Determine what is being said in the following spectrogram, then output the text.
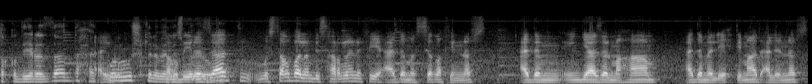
تقدير الذات ده حيكون أيوة. مشكلة بالنسبة تقدير. الذات مستقبلا بيظهر لنا فيه عدم الثقة في النفس عدم إنجاز المهام عدم الاعتماد على النفس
